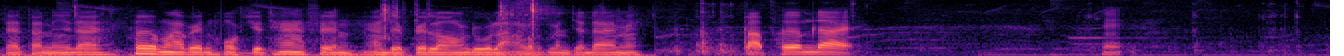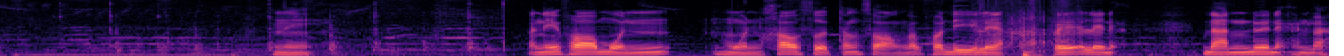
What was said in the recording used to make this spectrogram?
แต่ตอนนี้ได้เพิ่มมาเป็นหกจุดห้าเซนอะเดี๋ยวไปลองดูหลังรถมันจะได้ไหมปรับเพิ่มได้ นี่ นี่ อันนี้พอหมุนหมุนเข้าสุดทั้งสองก็พอดีเลยอะเป๊ะเลยเนี่ย ดันด้วยเนี่ยเห็นปะ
